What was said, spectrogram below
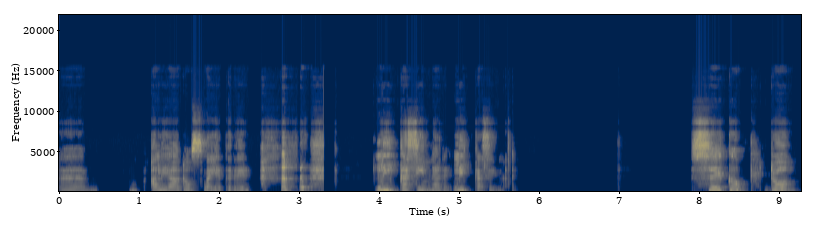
äh, aliados, vad heter det? likasinnade, likasinnade. Sök upp dem.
